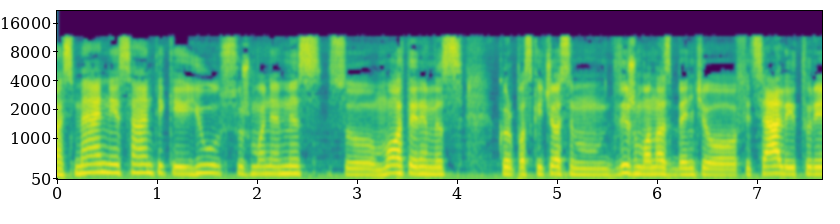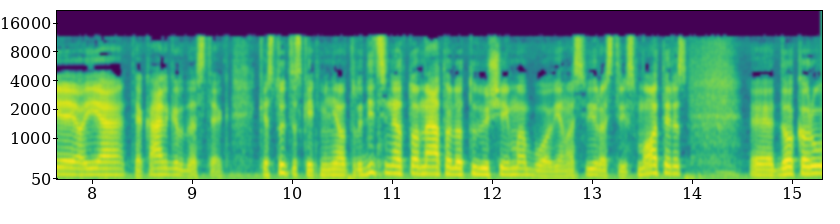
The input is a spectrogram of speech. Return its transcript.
asmeniai santykiai jų su žmonėmis, su moterimis, kur paskaičiuosim, dvi žmonas bent jau oficialiai turėjo jie, tiek Algirdas, tiek Kestutis, kaip minėjau, tradicinė tuo metu lietuvių šeima buvo vienas vyras, trys moteris, e, dėl karų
